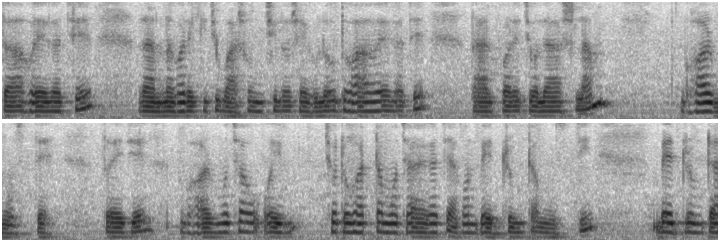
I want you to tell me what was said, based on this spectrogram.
দেওয়া হয়ে গেছে। রান্নাঘরে কিছু বাসন ছিল, সেগুলোও ধোয়া হয়ে গেছে। তারপরে চলে আসলাম ঘর মুছতে। তো এই যে ঘর মোছা, ওই ছোটো ঘরটা মোছা হয়ে গেছে, এখন বেডরুমটা মুছছি। বেডরুমটা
